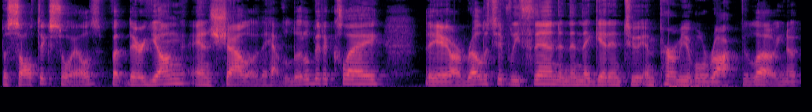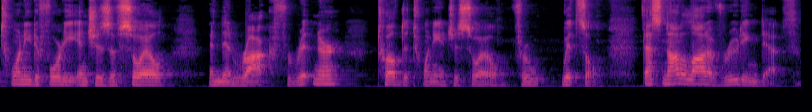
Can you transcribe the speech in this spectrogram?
basaltic soils, but they're young and shallow. They have a little bit of clay, they are relatively thin, and then they get into impermeable rock below. You know, 20 to 40 inches of soil, and then rock for Ritner, 12 to 20 inches soil for Witzel. That's not a lot of rooting depth.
